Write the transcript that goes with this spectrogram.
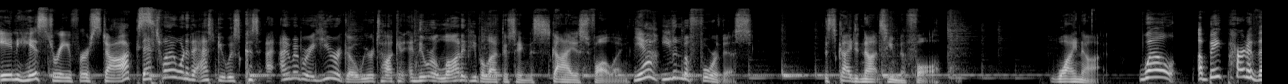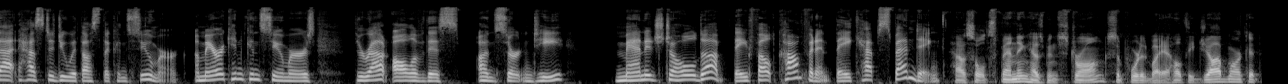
in history for stocks. That's why I wanted to ask you was because I, I remember a year ago we were talking, and there were a lot of people out there saying the sky is falling. Yeah. Even before this, the sky did not seem to fall. Why not? Well, a big part of that has to do with us, the consumer. American consumers, throughout all of this uncertainty, managed to hold up. They felt confident. They kept spending. Household spending has been strong, supported by a healthy job market,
